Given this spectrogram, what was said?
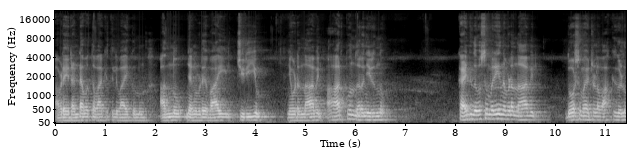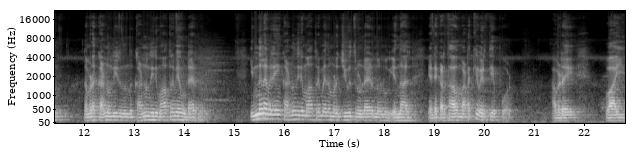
അവിടെ രണ്ടാമത്തെ വാക്യത്തിൽ വായിക്കുന്നു അന്നു ഞങ്ങളുടെ വായിൽ ചിരിയും ഞങ്ങളുടെ നാവിൽ ആർത്തും നിറഞ്ഞിരുന്നു. കഴിഞ്ഞ ദിവസം വരെയും നമ്മുടെ നാവിൽ ദോഷമായിട്ടുള്ള വാക്കുകളും നമ്മുടെ കണ്ണുനീരിൽ നിന്ന് കണ്ണുനീര് മാത്രമേ ഉണ്ടായിരുന്നുള്ളൂ. ഇന്നലെ വരെയും കണ്ണുനീര് മാത്രമേ നമ്മുടെ ജീവിതത്തിൽ ഉണ്ടായിരുന്നുള്ളൂ. എന്നാൽ എന്റെ കർത്താവ് മടക്കി വരുത്തിയപ്പോൾ അവിടെ വായിൽ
